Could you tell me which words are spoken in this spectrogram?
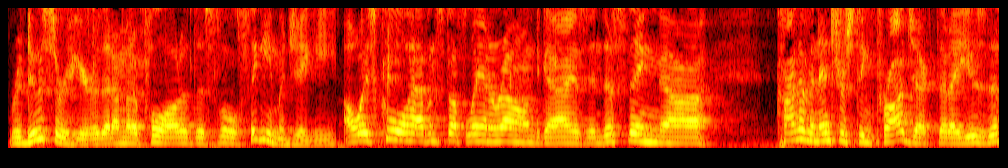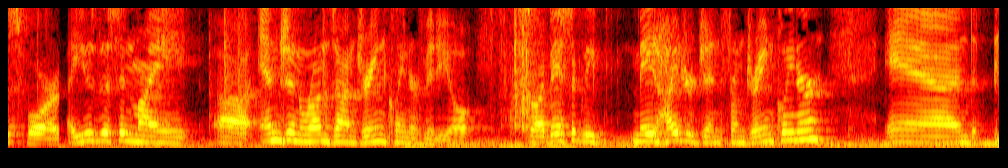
reducer here that I'm going to pull out of this little thingy majiggy. Always cool having stuff laying around, guys. And this thing, uh, kind of an interesting project that I use this for. I use this in my uh, engine runs on drain cleaner video. So I basically made hydrogen from drain cleaner and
